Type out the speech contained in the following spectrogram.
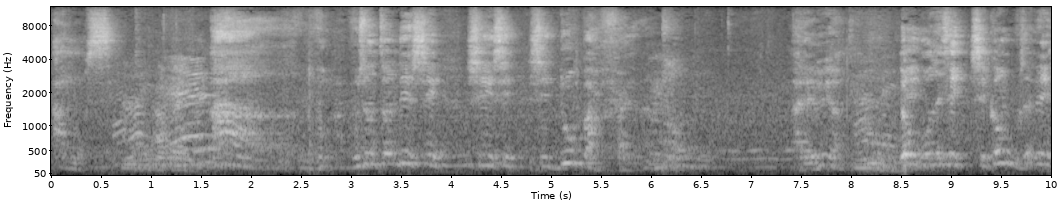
annoncé. Amen. Ah, vous, vous entendez c'est doux parfum. Alléluia. Donc c'est comme, vous savez,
